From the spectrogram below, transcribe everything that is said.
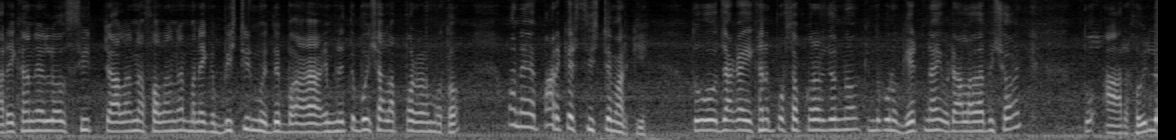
আর এখানে এলো সিটটা আলানা ফালানা মানে বৃষ্টির মধ্যে বা এমনিতে বৈশা আলাপ করার মতো মানে পার্কের সিস্টেম আর কি। তো জায়গায় এখানে প্রস্রাব করার জন্য কিন্তু কোনো গেট নাই, ওটা আলাদা বিষয়। তো আর হইল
